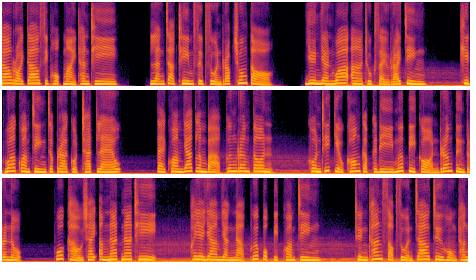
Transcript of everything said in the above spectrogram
1996 ใหม่ทันที หลังจากทีมสืบสวนรับช่วงต่อ ยืนยันว่าอาถูกใส่ร้ายจริง คิดว่าความจริงจะปรากฏชัดแล้ว แต่ความยากลำบากเพิ่งเริ่มต้น คนที่เกี่ยวข้องกับคดีเมื่อปีก่อนเริ่มตื่นตระหนก พวกเขาใช้อำนาจหน้าที่ พยายามอย่างหนักเพื่อปกปิดความจริง ถึงขั้นสอบสวนเจ้าจือหงทั้ง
